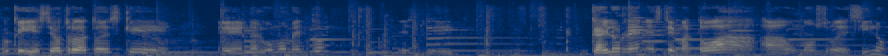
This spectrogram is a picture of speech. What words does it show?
Ok, este otro dato es que en algún momento, este, Kylo Ren este, mató a, un monstruo de Silo,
